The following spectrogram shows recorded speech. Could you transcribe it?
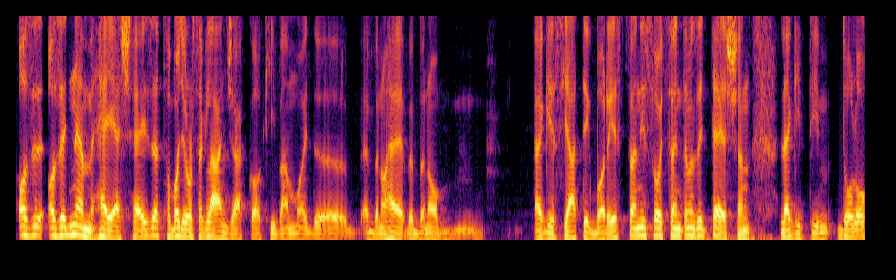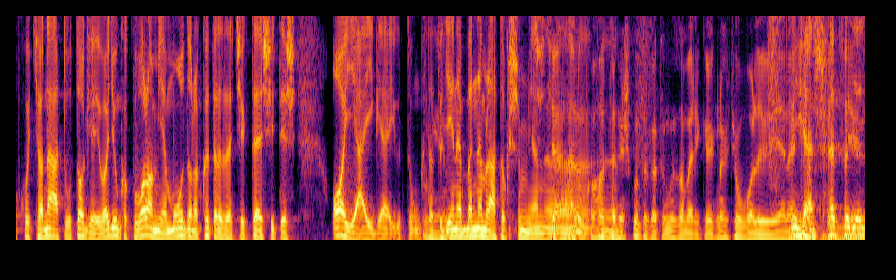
az, az egy nem helyes helyzet, ha Magyarország lándzsákkal kíván majd ebben a, ebben a egész játékban részt venni, szóval szerintem ez egy teljesen legitim dolog, hogyha NATO tagjai vagyunk, akkor valamilyen módon a kötelezettség teljesítés aljáig eljutunk. Igen. Tehát, hogy én ebben nem látok semmilyen... És a határon, és mutogatunk az amerikaiaknak, hogy hova lőjenek. Igen, tehát, hogy ez,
